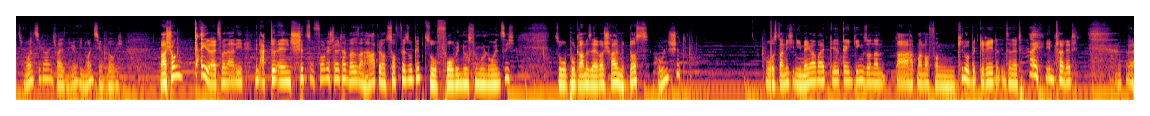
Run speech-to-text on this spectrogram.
80, 90er? Ich weiß nicht, irgendwie 90er, glaube ich. War schon geil, als man da die, den aktuellen Shit so vorgestellt hat, was es an Hardware und Software so gibt. So vor Windows 95 so Programme selber schreiben mit DOS. Holy shit. Wo es dann nicht in die Megabyte ging, sondern da hat man noch von Kilobit geredet, Internet. Hi, Internet. Äh,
